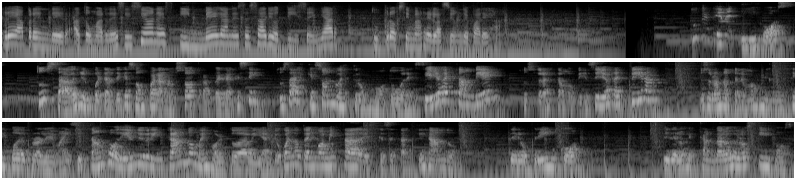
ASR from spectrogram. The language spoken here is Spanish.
reaprender a tomar decisiones y mega necesario diseñar tu próxima relación de pareja. Tú que tienes hijos, tú sabes lo importante que son para nosotras, ¿verdad que sí? Tú sabes que son nuestros motores. Si ellos están bien, nosotras estamos bien. Si ellos respiran, nosotros no tenemos ningún tipo de problema. Y si están jodiendo y brincando, mejor todavía. Yo cuando tengo amistades que se están quejando de los brincos y de los escándalos de los hijos,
